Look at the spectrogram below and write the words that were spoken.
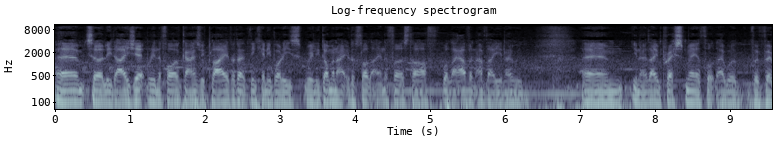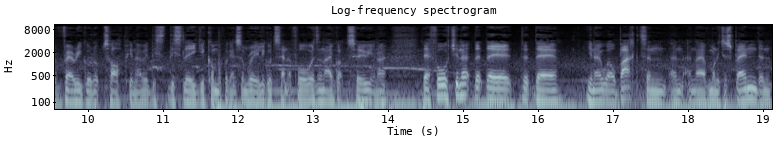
Um, it's early days yet, but in the five games we played, I don't think anybody's really dominated us like that in the first half. Well, they haven't, have they? You know, um, you know they impressed me. I thought they were, were very good up top. You know, this this league you come up against some really good centre forwards, and they've got two. You know, they're fortunate that they're that they're you know well backed and, and, and they have money to spend. And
